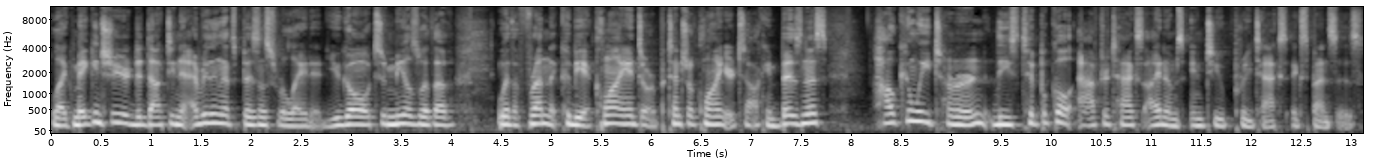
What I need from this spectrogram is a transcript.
like making sure you're deducting everything that's business related. You go to meals with a with a friend that could be a client or a potential client. You're talking business. How can we turn these typical after tax items into pre tax expenses?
